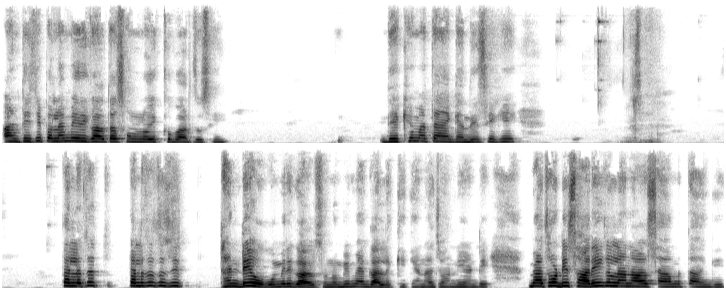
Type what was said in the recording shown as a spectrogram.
ਆਂਟੀ ਜੀ, ਪਹਿਲਾਂ ਮੇਰੀ ਗੱਲ ਤਾਂ ਸੁਣ ਲਓ ਇੱਕ ਵਾਰ ਤੁਸੀਂ। ਦੇਖਿਓ, ਮੈਂ ਤਾਂ ਐਂ ਕਹਿੰਦੀ ਸੀ ਕਿ ਪਹਿਲਾਂ ਤਾਂ ਪਹਿਲਾਂ ਤਾਂ ਤੁਸੀਂ ਠੰਡੇ ਹੋਵੋ, ਮੇਰੀ ਗੱਲ ਸੁਣੋ ਵੀ ਮੈਂ ਗੱਲ ਕੀ ਕਹਿਣਾ ਚਾਹੁੰਦੀ ਆਂਟੀ। ਮੈਂ ਤੁਹਾਡੀ ਸਾਰੀਆਂ ਗੱਲਾਂ ਨਾਲ ਸਹਿਮਤ ਹਾਂਗੀ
